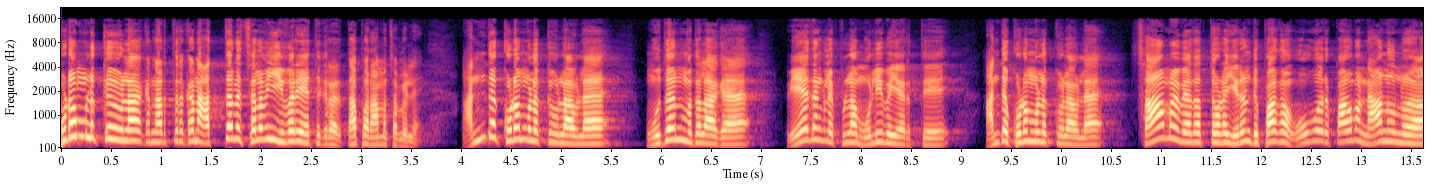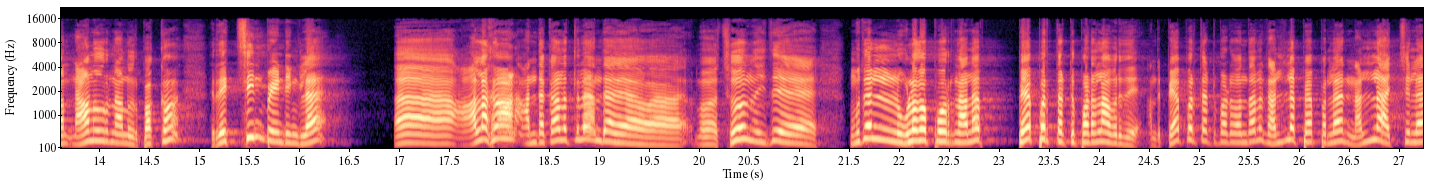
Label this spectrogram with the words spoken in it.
குடமுழுக்கு விழா நடத்துறதுக்கான அத்தனை செலவையும் இவரே ஏற்றுக்கிறார் தாப்பா ராமசாமியில். அந்த குடமுழுக்கு விழாவில் முதன் முதலாக வேதங்களை ஃபுல்லாக மொழிபெயர்த்து அந்த குடமுழுக்கு விழாவில் சாம வேதத்தோட இரண்டு பாகம் ஒவ்வொரு பாகமும் நானூறு நானூறு நானூறு பக்கம். ரெக்ஸின் பெயிண்டிங்கில் அழகான அந்த காலத்தில் அந்த சுதந்திர இது முதல் உலகப்போர்னால பேப்பர் தட்டுப்பாடெல்லாம் வருது. அந்த பேப்பர் தட்டுப்பாடு வந்தாலும் நல்ல பேப்பரில் நல்ல அச்சில்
